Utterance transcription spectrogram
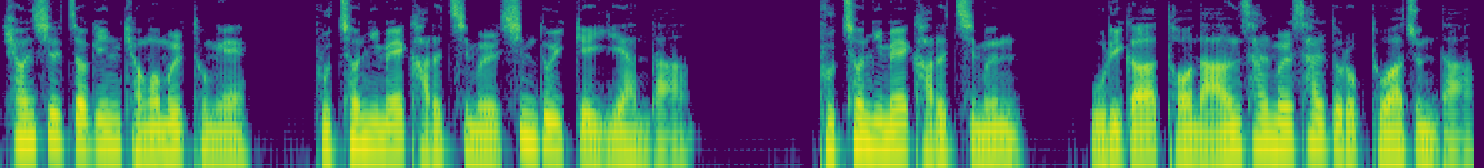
현실적인 경험을 통해 부처님의 가르침을 심도 있게 이해한다. 부처님의 가르침은 우리가 더 나은 삶을 살도록 도와준다.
